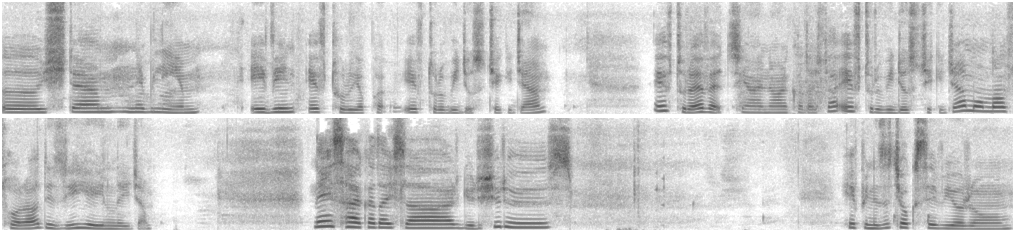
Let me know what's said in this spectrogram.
e, işte ne bileyim evin ev turu yap ev turu videosu çekeceğim. Ev turu evet yani arkadaşlar ev turu videosu çekeceğim. Ondan sonra diziyi yayınlayacağım. Neyse arkadaşlar görüşürüz. Hepinizi çok seviyorum.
